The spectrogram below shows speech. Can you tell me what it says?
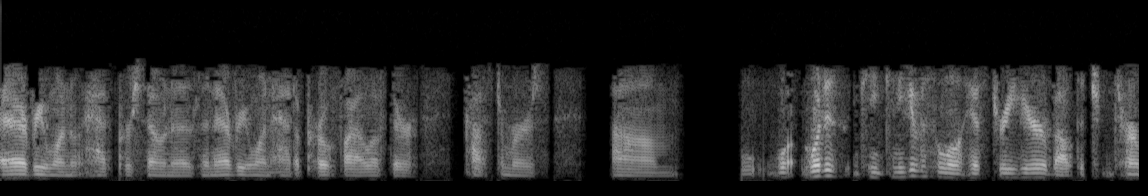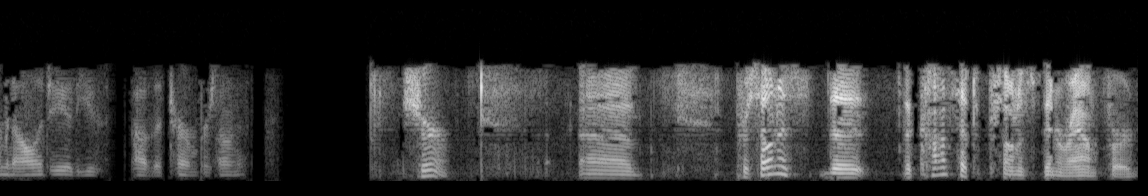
everyone had personas and everyone had a profile of their customers. Um, what, what is? Can, can, you give us a little history here about the terminology of the use of the term personas? Sure. Uh, personas. The the concept of personas has been around for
